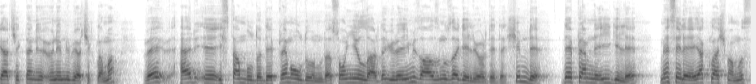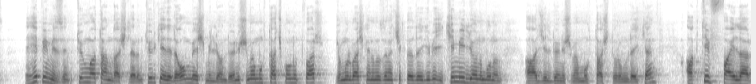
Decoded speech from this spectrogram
gerçekten önemli bir açıklama ve her e, İstanbul'da deprem olduğunda son yıllarda yüreğimiz ağzımıza geliyor dedi. Şimdi depremle ilgili meseleye yaklaşmamız hepimizin, tüm vatandaşların, Türkiye'de de 15 milyon dönüşüme muhtaç konut var. Cumhurbaşkanımızın açıkladığı gibi 2 milyonu bunun acil dönüşüme muhtaç durumdayken aktif faylar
